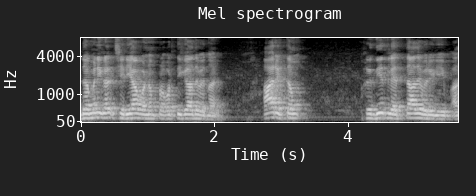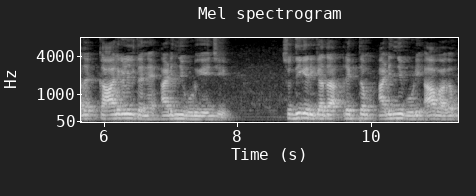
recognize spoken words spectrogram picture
ധമനികൾ ശരിയാവണ്ണം പ്രവർത്തിക്കാതെ വന്നാൽ ആ രക്തം ഹൃദയത്തിൽ എത്താതെ വരികയും അത് കാലുകളിൽ തന്നെ അടിഞ്ഞുകൂടുകയും ചെയ്യും. ശുദ്ധീകരിക്കാത്ത രക്തം അടിഞ്ഞുകൂടി ആ ഭാഗം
